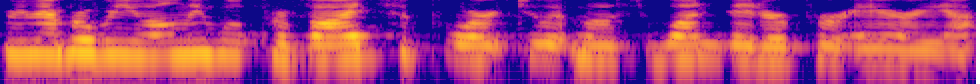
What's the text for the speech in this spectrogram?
Remember, we only will provide support to at most one bidder per area.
